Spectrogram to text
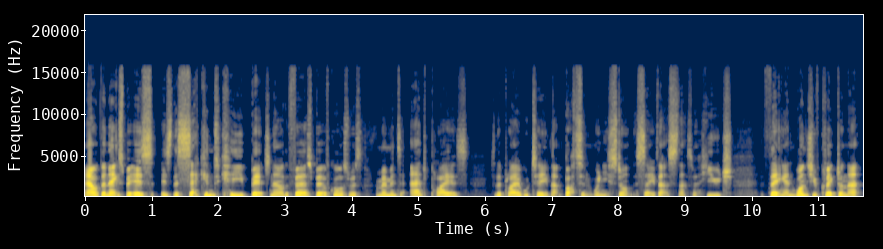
Now, the next bit is is the second key bit. Now, the first bit, of course, was remembering to add players to the playable team. That button when you start the save, that's that's a huge thing. And once you've clicked on that,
